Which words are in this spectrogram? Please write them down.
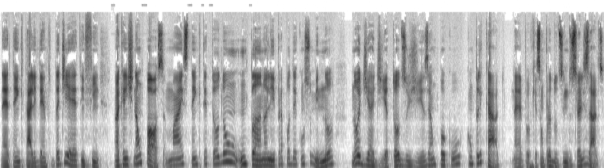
né? Tem que estar tá ali dentro da dieta, enfim. Não é que a gente não possa, mas tem que ter todo um, um plano ali para poder consumir. No, no dia a dia, todos os dias, é um pouco complicado, né? Porque são produtos industrializados.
